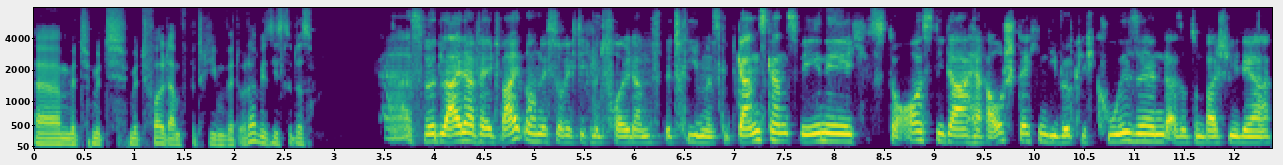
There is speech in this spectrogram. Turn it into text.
äh, mit, mit, mit Volldampf betrieben wird, oder? Wie siehst du das? Es wird leider weltweit noch nicht so richtig mit Volldampf betrieben. Es gibt ganz, ganz wenig Stores, die da herausstechen, die wirklich cool sind. Also zum Beispiel der,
